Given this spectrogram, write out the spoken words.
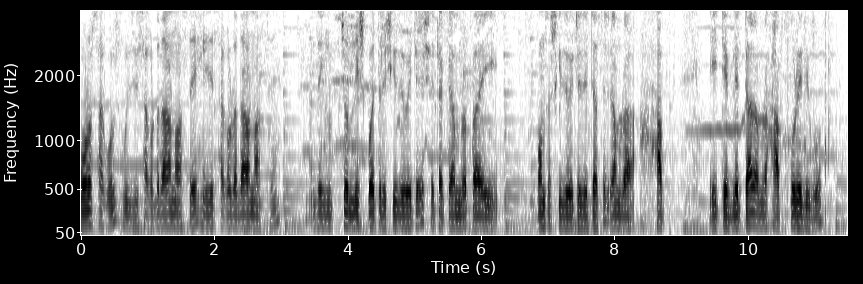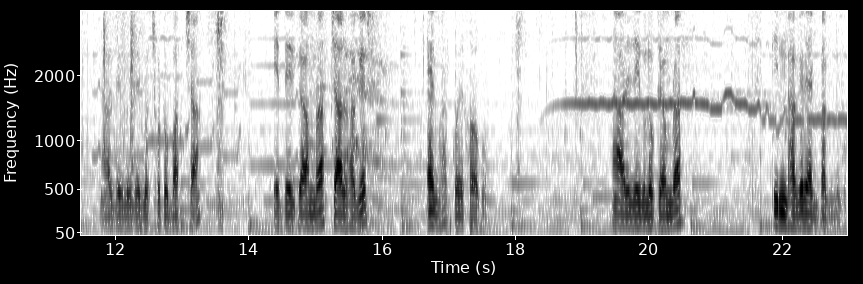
বড় ছাগল, ওই যে ছাগলটা দাঁড়ানো আছে, এই যে ছাগলটা দাঁড়ানো আছে, যেগুলো চল্লিশ পঁয়তাল্লিশ কেজি ওয়েটে সেটাকে আমরা প্রায় পঞ্চাশ কেজি ওয়েটে যেটা আছে আমরা হাফ এই ট্যাবলেটটার আমরা হাফ করে দিব। আর যেগুলো যেগুলো ছোট বাচ্চা, এদেরকে আমরা চার ভাগের এক ভাগ করে খাওয়াবো। আর যেগুলোকে আমরা তিন ভাগের এক ভাগ দেবো।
